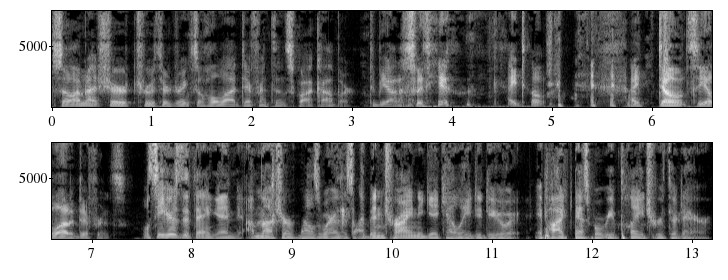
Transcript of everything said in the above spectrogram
So I'm not sure truth or drink's a whole lot different than squat cobbler, to be honest with you. I don't I don't see a lot of difference. Well, see, here's the thing, and I'm not sure if Mel's aware of this. I've been trying to get Kelly to do a podcast where we play Truth or Dare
